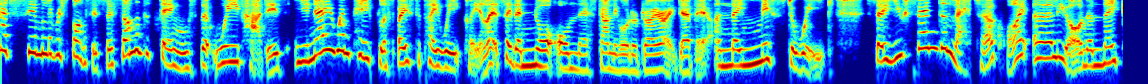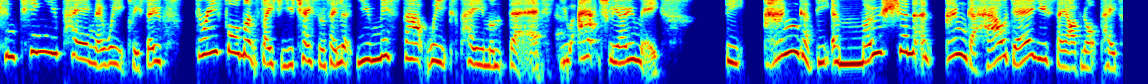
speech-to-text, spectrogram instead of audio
had similar responses. So some of the things that we've had is, you know, when people are supposed to pay weekly, and let's say they're not on their standing order direct debit and they missed a week. So you send a letter quite early on and they continue paying their weekly. So three, four months later, you chase them and say, look, you missed that week's payment there. You actually owe me. The anger, the emotion and anger. How dare you say I've not paid?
